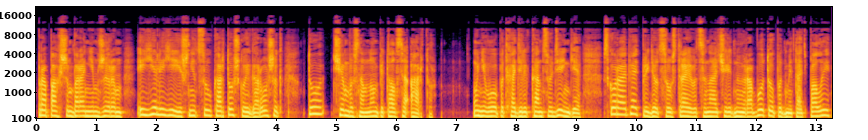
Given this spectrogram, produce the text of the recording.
пропахшем бараньим жиром, и ели яичницу, картошку и горошек, то, чем в основном питался Артур. У него подходили к концу деньги. Скоро опять придется устраиваться на очередную работу, подметать полы,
